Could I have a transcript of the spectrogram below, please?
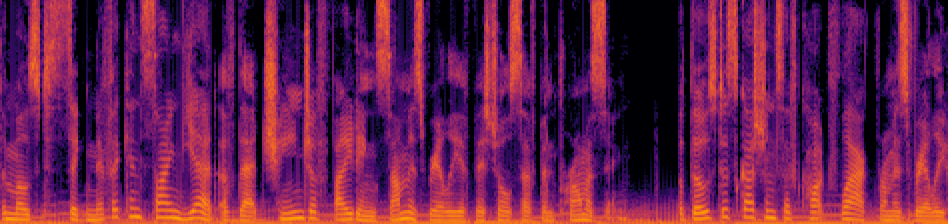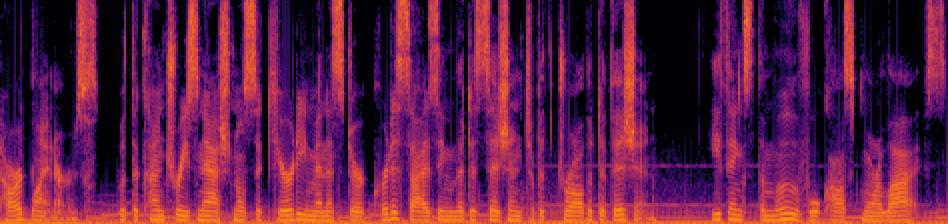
the most significant sign yet of that change of fighting some Israeli officials have been promising. But those discussions have caught flack from Israeli hardliners, with the country's national security minister criticizing the decision to withdraw the division. He thinks the move will cost more lives.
